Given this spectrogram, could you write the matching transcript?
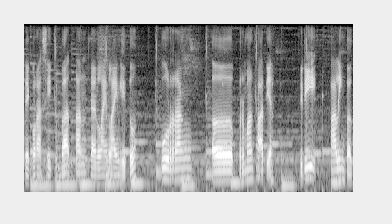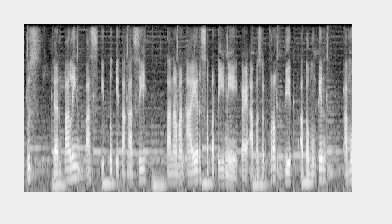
dekorasi jembatan dan lain-lain itu kurang uh, bermanfaat ya. Jadi paling bagus dan paling pas itu kita kasih tanaman air seperti ini. Kayak Amazon Frogbit atau mungkin kamu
